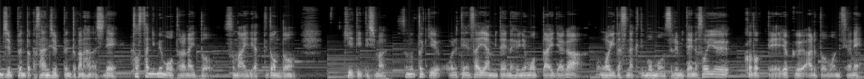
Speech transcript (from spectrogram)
10分とか30分とかの話で、とっさにメモを取らないと、そのアイデアってどんどん消えていってしまう。その時、俺天才やんみたいな風に思ったアイデアが思い出せなくて悶々するみたいな、そういうことってよくあると思うんですよね。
